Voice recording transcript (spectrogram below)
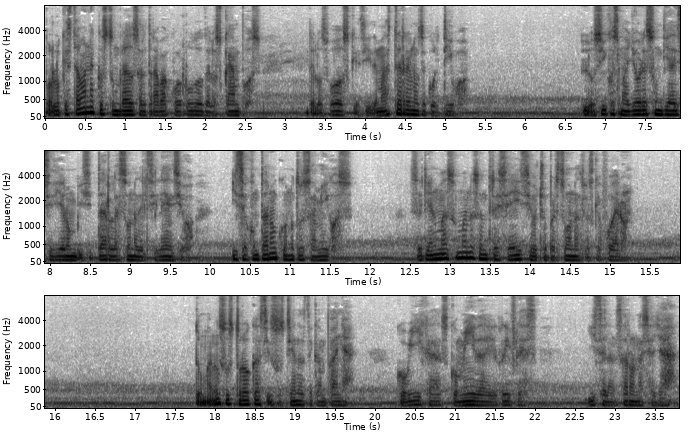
por lo que estaban acostumbrados al trabajo rudo de los campos, de los bosques y demás terrenos de cultivo. Los hijos mayores un día decidieron visitar la zona del silencio y se juntaron con otros amigos. Serían más o menos entre seis y ocho personas las que fueron. Tomaron sus trocas y sus tiendas de campaña, cobijas, comida y rifles, y se lanzaron hacia allá.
